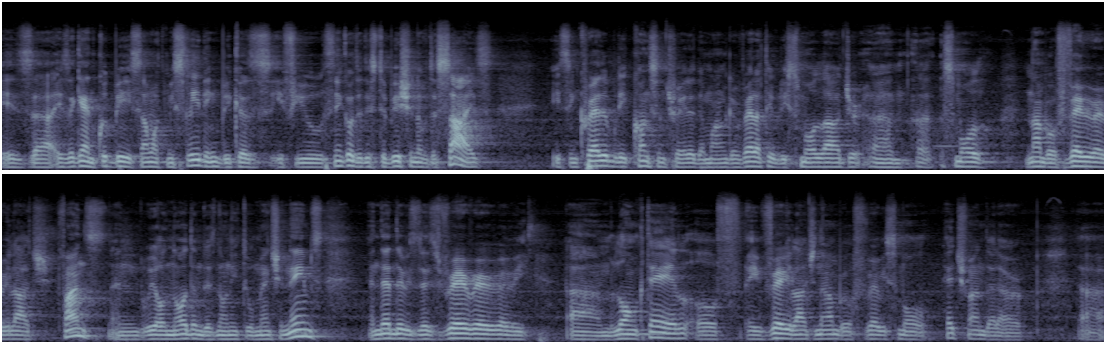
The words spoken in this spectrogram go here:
is, uh, is again, could be somewhat misleading because if you think of the distribution of the size, it's incredibly concentrated among a relatively small, larger, um, uh, small number of very, very large funds, and we all know them, there's no need to mention names. And then there is this very, very, very um, long tail of a very large number of very small hedge funds that are uh,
